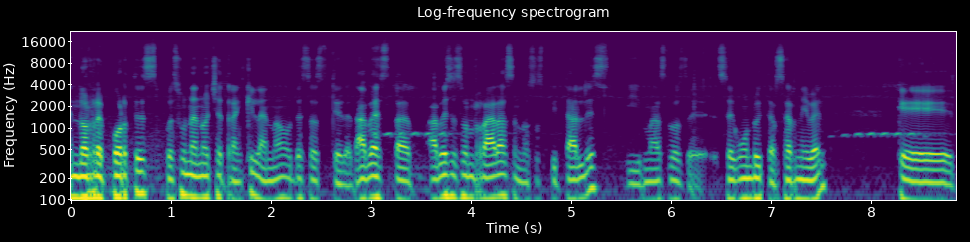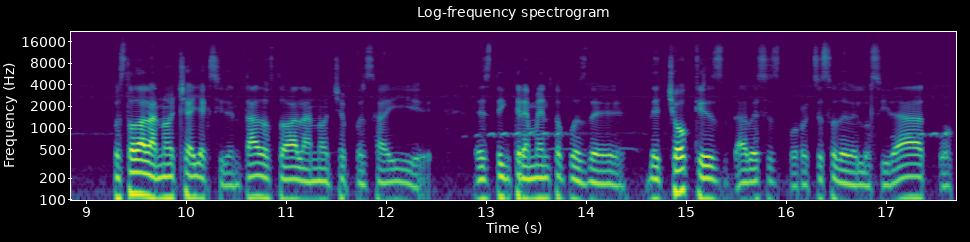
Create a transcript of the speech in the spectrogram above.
En los reportes, pues una noche tranquila, ¿no? De esas que a veces, a veces son raras en los hospitales y más los de segundo y tercer nivel, que pues toda la noche hay accidentados, toda la noche pues hay eh, este incremento pues de, choques, a veces por exceso de velocidad, por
